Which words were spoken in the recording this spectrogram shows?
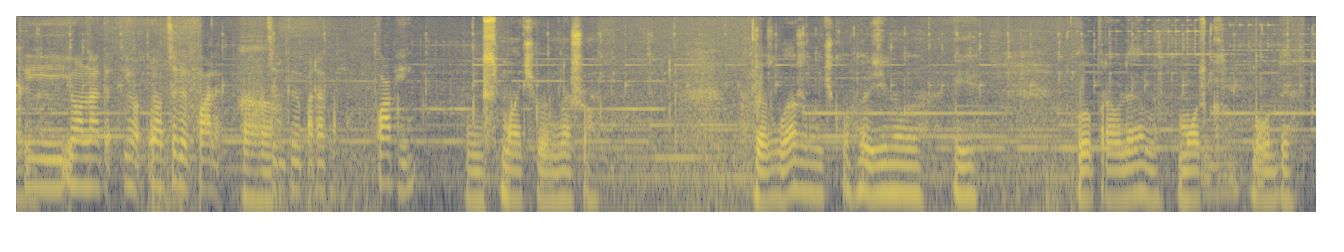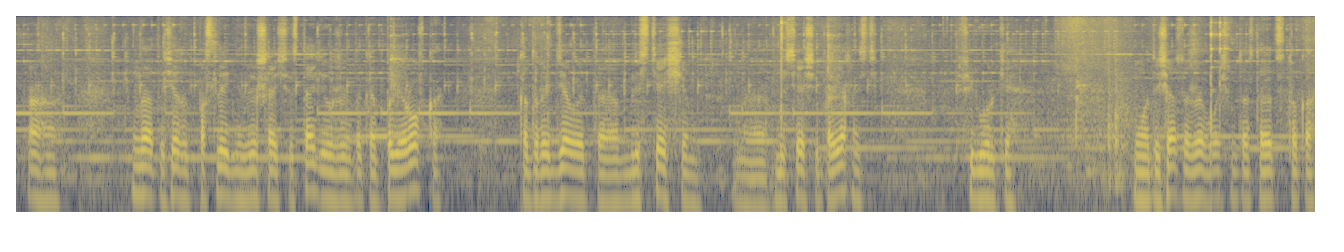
可以用那个用用这个刮了，啊整个把它刮平。 Смачиваем нашу разглаживаечку резиновую и выправляем мозг Будды. Ага. Да, то есть сейчас вот последняя завершающая стадия уже такая полировка, которая делает э, блестящим, э, блестящей поверхность фигурки. Вот, и сейчас уже, в общем-то, остается только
